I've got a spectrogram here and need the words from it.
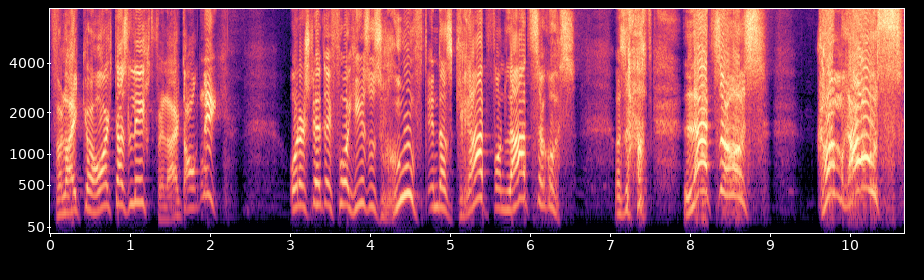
Vielleicht gehorcht das Licht, vielleicht auch nicht. Oder stellt euch vor, Jesus ruft in das Grab von Lazarus und sagt, Lazarus, komm raus!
